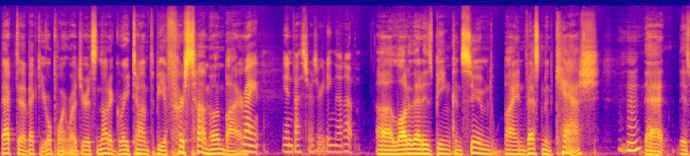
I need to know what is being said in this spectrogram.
Back to back to your point, Roger. It's not a great time to be a first time home buyer. right. The investors are eating that up. Uh, a lot of that is being consumed by investment cash that is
